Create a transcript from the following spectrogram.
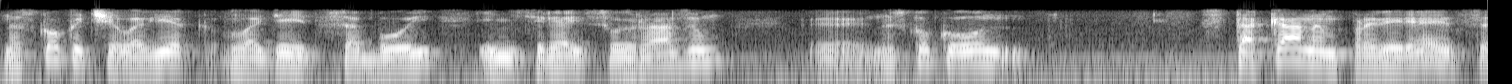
Насколько человек владеет собой и не теряет свой разум – насколько он стаканом проверяется,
